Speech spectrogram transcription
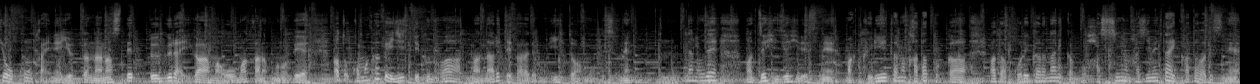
今日今回ね言った7ステップぐらいがまあ大まかなものであと細かくいじっていくのはまあ慣れてからでもいいとは思うんですよね、うん、なので、まあ、ぜひぜひですね、まあ、クリエイターの方とかあとはこれから何かこう発信を始めたい方はですね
